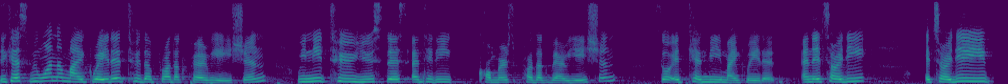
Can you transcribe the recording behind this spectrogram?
Because we want to migrate it to the product variation, we need to use this entity commerce product variation so it can be migrated. And it's already, it's already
